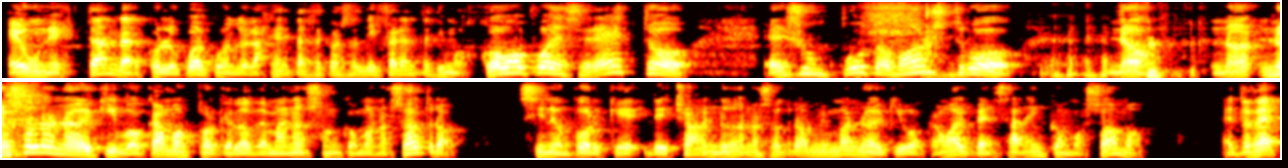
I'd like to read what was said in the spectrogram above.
es un estándar, con lo cual cuando la gente hace cosas diferentes decimos, ¿cómo puede ser esto? Eres un puto monstruo. No, no, no solo nos equivocamos porque los demás no son como nosotros, sino porque, de hecho, a menudo nosotros mismos nos equivocamos al pensar en cómo somos. Entonces,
